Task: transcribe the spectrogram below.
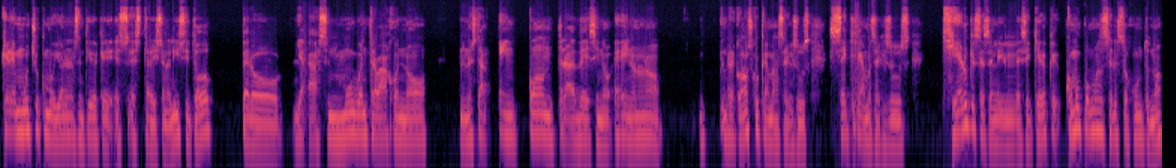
cree mucho como yo en el sentido de que es, es tradicionalista y todo, pero ya hace un muy buen trabajo en no, no estar en contra de, sino, hey, no, no, no, reconozco que amas a Jesús, sé que amas a Jesús, quiero que estés en la iglesia, quiero que, ¿cómo podemos hacer esto juntos, no?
